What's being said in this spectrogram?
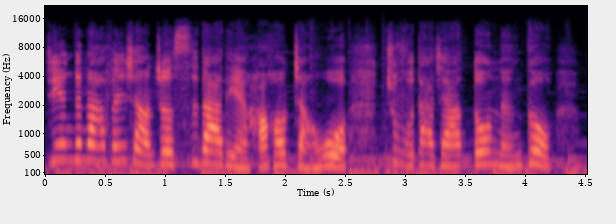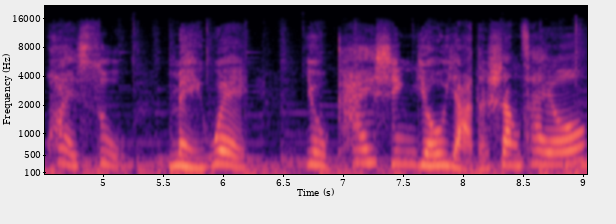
今天跟大家分享这四大点，好好掌握，祝福大家都能够快速、美味又开心、优雅的上菜哦。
